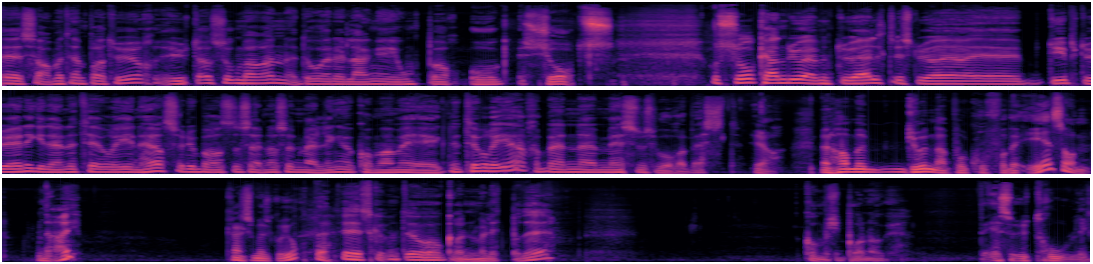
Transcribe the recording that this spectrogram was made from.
eh, samme temperatur, ut av sommeren, da er det lange jumper og shorts. Og så kan du eventuelt, hvis du er eh, dypt uenig i denne teorien her, så er det jo bare å sende oss en melding og komme med egne teorier, men eh, vi synes våre er best. Ja. Men har vi grunner på hvorfor det er sånn? Nei, Kanskje vi skulle gjort det? det skal da grønne vi litt på det. Kommer ikke på noe. Det er så utrolig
